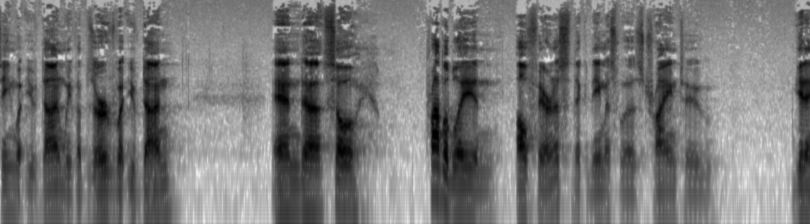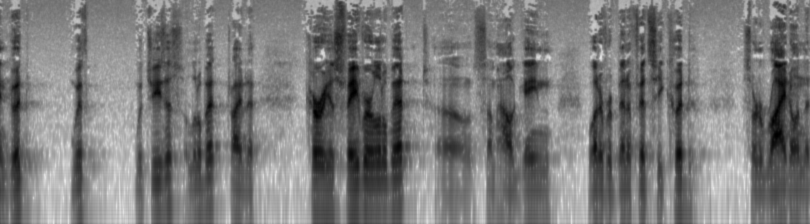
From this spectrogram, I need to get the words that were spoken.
seen what you've done. We've observed what you've done. And uh, so, probably in all fairness, Nicodemus was trying to get in good with, with Jesus a little bit, trying to curry his favor a little bit, uh, somehow gain whatever benefits he could, sort of ride on the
